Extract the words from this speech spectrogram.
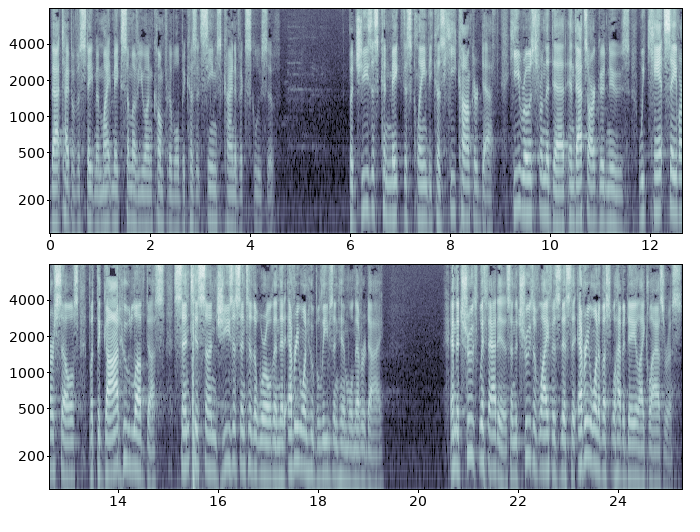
that type of a statement might make some of you uncomfortable because it seems kind of exclusive. But Jesus can make this claim because he conquered death. He rose from the dead, and that's our good news. We can't save ourselves, but the God who loved us sent his son Jesus into the world, and that everyone who believes in him will never die. And the truth with that is, and the truth of life is this that every one of us will have a day like Lazarus.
